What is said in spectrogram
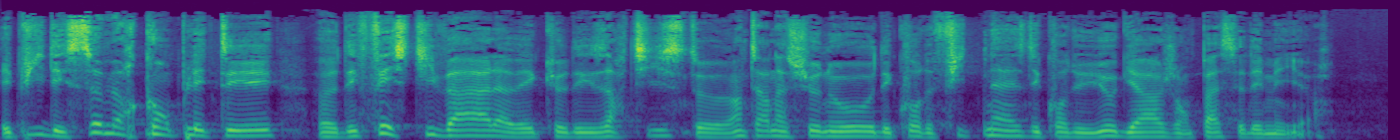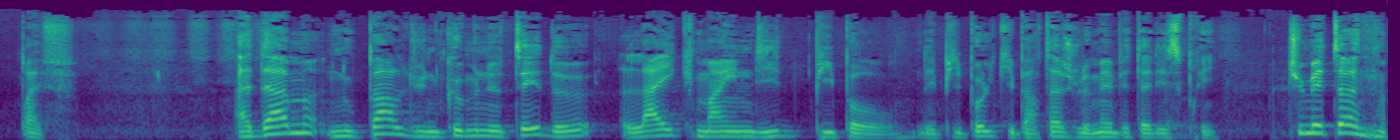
et puis des summer camps l'été, euh, des festivals avec des artistes euh, internationaux, des cours de fitness, des cours de yoga, j'en passe et des meilleurs. Bref. Adam nous parle d'une communauté de like-minded people, des people qui partagent le même état d'esprit. Tu m'étonnes,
